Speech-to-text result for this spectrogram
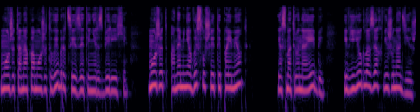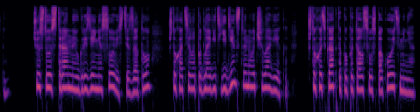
может, она поможет выбраться из этой неразберихи. Может, она меня выслушает и поймет. Я смотрю на Эбби, и в ее глазах вижу надежду. Чувствую странное угрызение совести за то, что хотела подловить единственного человека, что хоть как-то попытался успокоить меня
